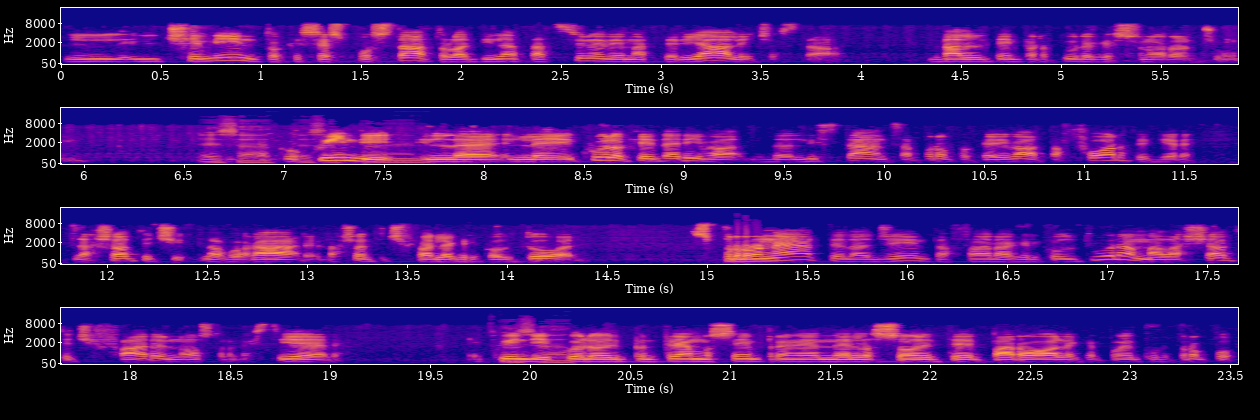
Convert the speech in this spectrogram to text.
il, il cemento che si è spostato, la dilatazione dei materiali c'è stata dalle temperature che sono raggiunte. Esatto, ecco, quindi il, le, quello che deriva dall'istanza proprio che è arrivata forte è dire lasciateci lavorare, lasciateci fare gli agricoltori, spronate la gente a fare agricoltura ma lasciateci fare il nostro mestiere. E quindi esatto. quello rientriamo sempre nel, nelle solite parole che poi purtroppo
